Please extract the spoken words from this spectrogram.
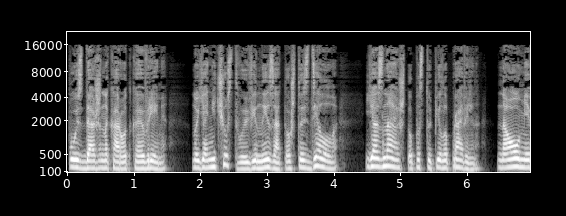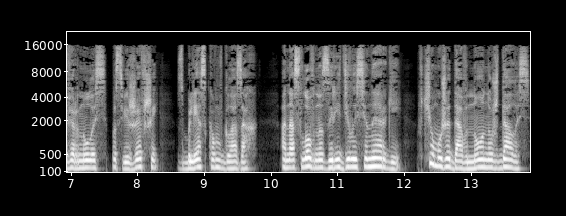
пусть даже на короткое время. Но я не чувствую вины за то, что сделала. Я знаю, что поступила правильно. Наоми вернулась, посвежевшей, с блеском в глазах. Она словно зарядилась энергией, в чем уже давно нуждалась.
